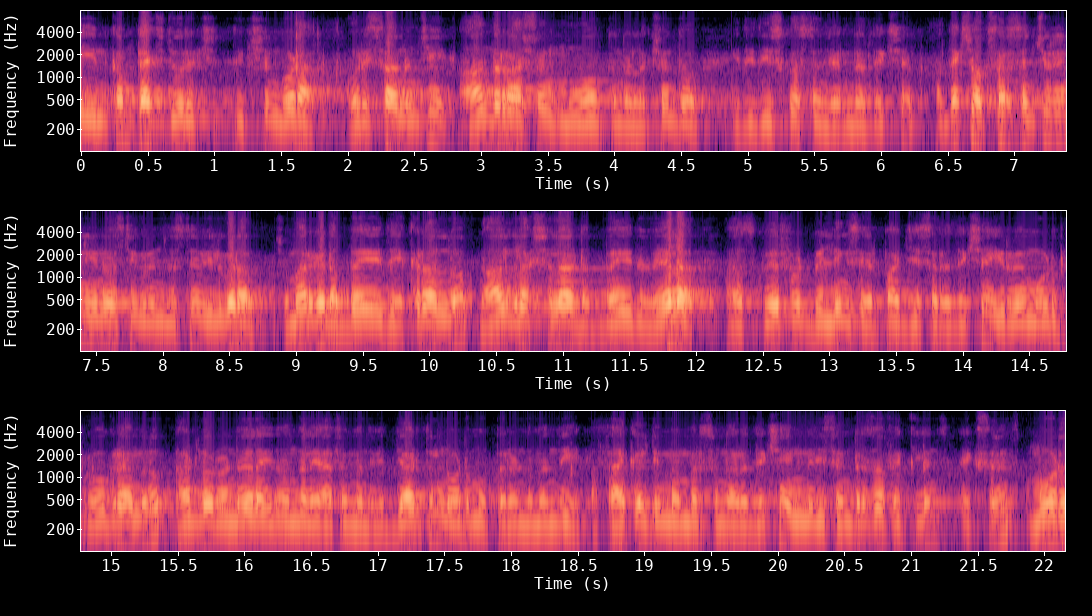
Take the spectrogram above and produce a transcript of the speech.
ఈ ఇన్కమ్ ట్యాక్స్ జ్యూరిక్షన్ కూడా ఒరిస్సా నుంచి ఆంధ్ర రాష్ట్రానికి మూవ్ అవుతున్న లక్ష్యంతో ఇది తీసుకొస్తాం జరిగింది అధ్యక్ష. అధ్యక్ష ఒకసారి సెంచురియన్ యూనివర్సిటీ గురించి చూస్తే వీళ్ళు కూడా సుమారుగా డెబ్బై ఐదు ఎకరాల్లో నాలుగు లక్షల డెబ్బై ఐదు వేల స్క్వేర్ ఫుట్ బిల్డింగ్స్ ఏర్పాటు చేశారు అధ్యక్ష. ఇరవై మూడు ప్రోగ్రాములు దాంట్లో రెండు వేల ఐదు వందల యాభై మంది విద్యార్థులు నూట ముప్పై రెండు మంది ఫ్యాకల్టీ మెంబర్స్ ఉన్నారు అధ్యక్ష. ఎనిమిది సెంటర్స్ ఆఫ్ ఎక్సలెన్స్ ఎక్సలెన్స్ మూడు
